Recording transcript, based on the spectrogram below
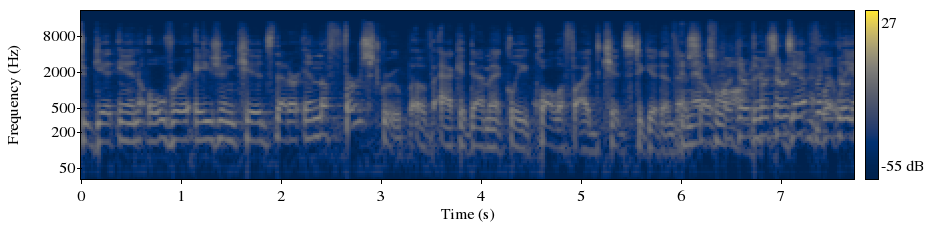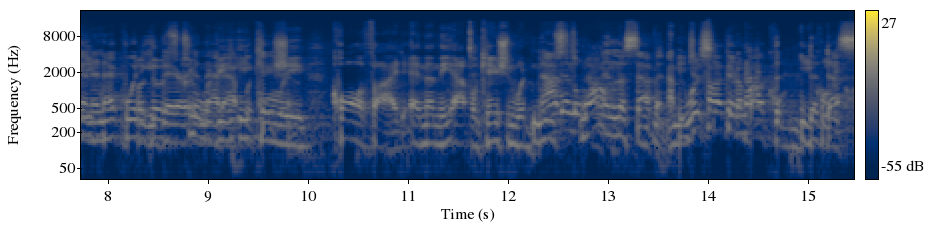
to get in over Asian kids that are in the first group of academically qualified kids to get in there. And that's so wrong. they're- there's definitely an equal- inequity but those there two in would that be application. equally qualified, and then the application would Not boost- in the one No. in the seven. I mean, we're talking about the, the decile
